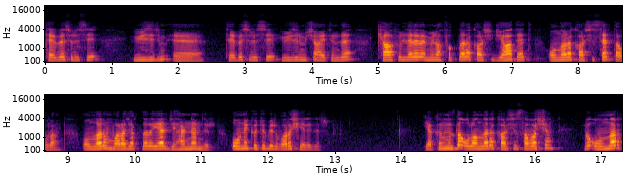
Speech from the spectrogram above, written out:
Tevbe suresi 120 e, Tevbe suresi 122 ayetinde kafirlere ve münafıklara karşı cihat et, onlara karşı sert davran. Onların varacakları yer cehennemdir. O ne kötü bir varış yeridir. Yakınınızda olanlara karşı savaşın ve onlar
